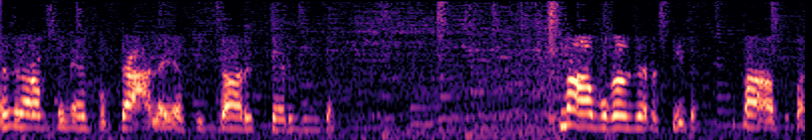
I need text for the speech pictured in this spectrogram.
إن ربنا يفكها عليا في الشهر الكريم ده. ما أبغى غير كده ما أبغى.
